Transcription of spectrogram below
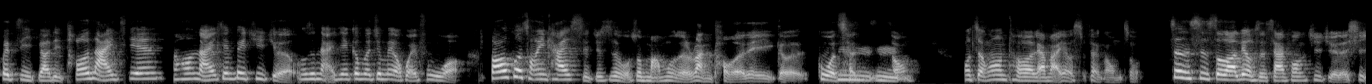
会自己标记投了哪一间，然后哪一间被拒绝了，或者哪一间根本就没有回复我。包括从一开始就是我说盲目的乱投的那一个过程之中，嗯嗯、我总共投了两百六十份工作，正式收到六十三封拒绝的信，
